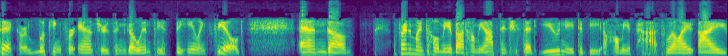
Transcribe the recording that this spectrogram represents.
sick are looking for answers and go into the healing field. And um, a friend of mine told me about homeopathy and she said you need to be a homeopath. Well i i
